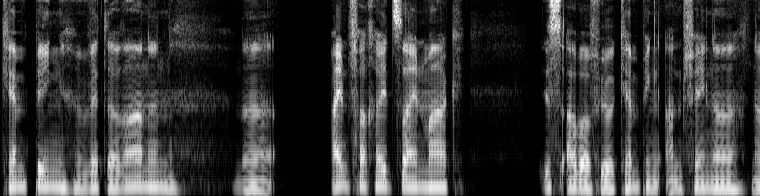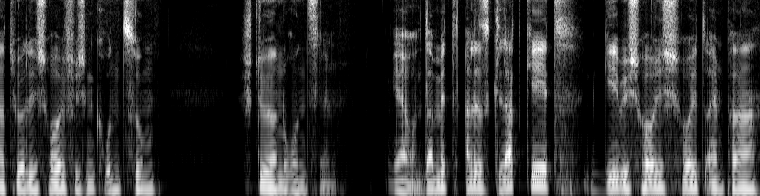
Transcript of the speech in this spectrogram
Camping-Veteranen eine Einfachheit sein mag, ist aber für Camping-Anfänger natürlich häufig ein Grund zum Stirnrunzeln. Ja, und damit alles glatt geht, gebe ich euch heute ein paar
